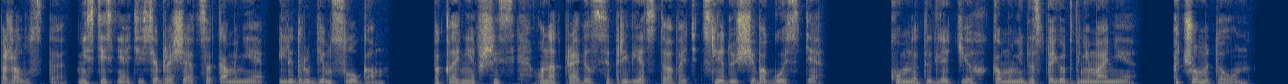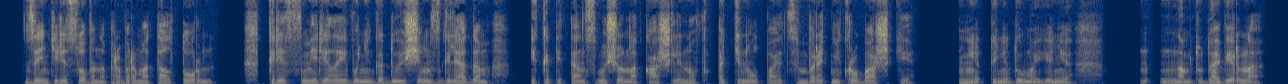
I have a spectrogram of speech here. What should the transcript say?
пожалуйста, не стесняйтесь обращаться ко мне или другим слугам. Поклонившись, он отправился приветствовать следующего гостя. Комнаты для тех, кому не достает внимания. О чем это он? Заинтересованно пробормотал Торн. Крес смирила его негодующим взглядом, и капитан, смущенно кашлянув, оттянул пальцем воротник рубашки. «Нет, ты не думай, я не... Нам туда, верно?»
